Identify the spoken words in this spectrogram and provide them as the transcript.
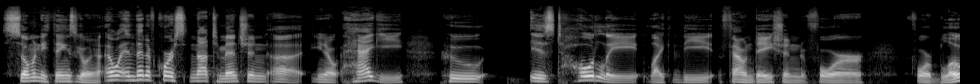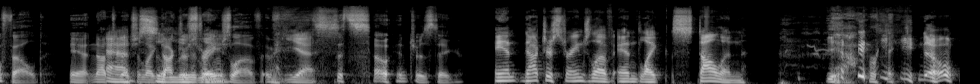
so many things going on. Oh, and then of course, not to mention, uh, you know, Haghi, who is totally like the foundation for for Blofeld, and not to Absolutely. mention like Doctor Strangelove. I mean, yes, it's so interesting. And Doctor Strangelove and like Stalin. Yeah, right. you know,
